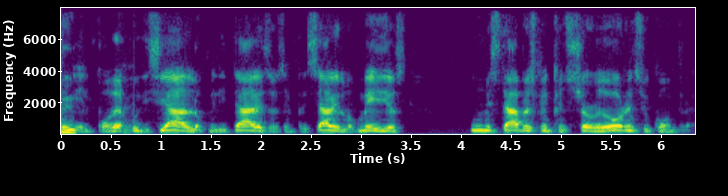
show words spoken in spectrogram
el poder judicial, los militares, los empresarios, los medios, un establishment conservador en su contra.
